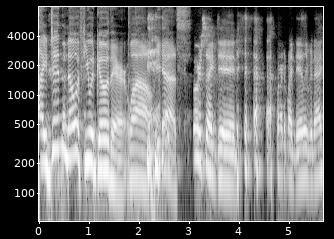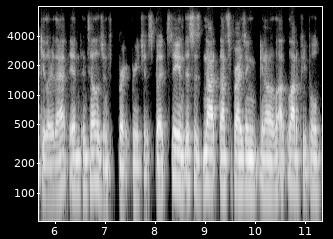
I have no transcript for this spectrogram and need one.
I didn't know if you would go there. Wow. Yes. of course I did. Part of my daily vernacular, that and intelligence bre- breaches. But seeing this is not not surprising. You know, a lot, a lot of people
